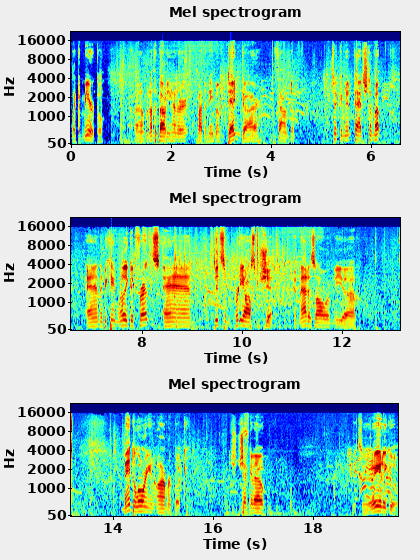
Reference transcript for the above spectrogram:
like a miracle, um, another bounty hunter by the name of Dengar found him, took him in, patched him up, and they became really good friends and did some pretty awesome shit. And that is all in the uh, Mandalorian Armor book. You should check it out. It's really good.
